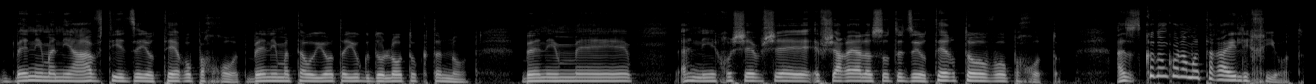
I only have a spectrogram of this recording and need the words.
בין אם אני אהבתי את זה יותר או פחות, בין אם הטעויות היו גדולות או קטנות, בין אם אני חושב שאפשר היה לעשות את זה יותר טוב או פחות טוב. אז קודם כל המטרה היא לחיות,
